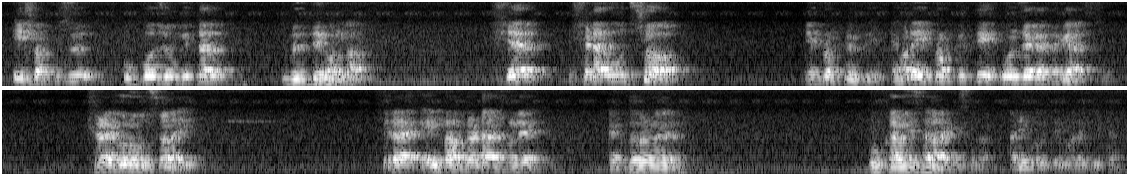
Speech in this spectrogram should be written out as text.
এই সব কিছু উপযোগিতার বৃদ্ধি করলাম সে সেটার উৎস এই প্রকৃতি। এখন এই প্রকৃতি কোন জায়গা থেকে আসছে? সেটা কোনো উৎস নাই। সেটা এই ভাবনাটা আসলে এক ধরনের বোকামি ছাড়া কিছু না, আমি বলতে পারি যেটা।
